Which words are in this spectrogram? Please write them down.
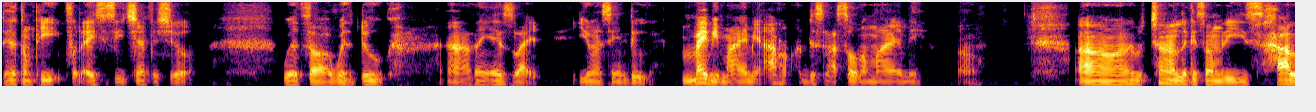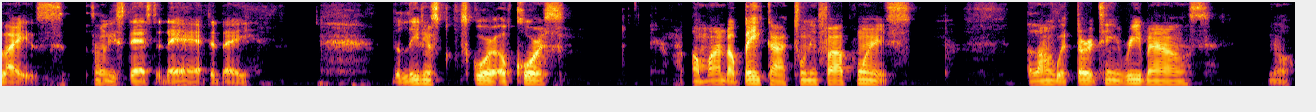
they'll compete for the ACC championship with uh with Duke. And I think it's like UNC and Duke, maybe Miami. I don't. I'm just not sold on Miami. Uh, uh, I was trying to look at some of these highlights, some of these stats that they had today. The leading scorer, of course, Armando Bacot, 25 points, along with 13 rebounds. You know,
